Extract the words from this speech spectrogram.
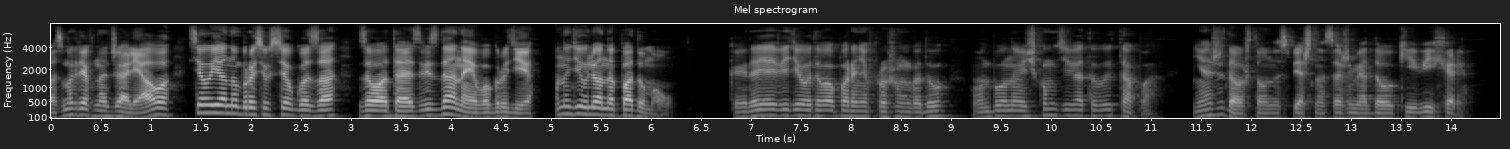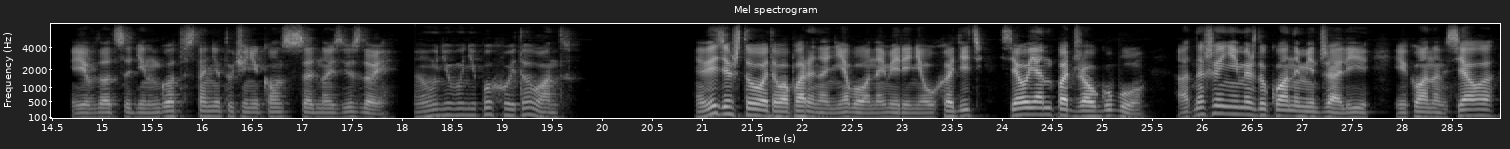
Посмотрев на Джалиао, Сяо Яну бросился в глаза золотая звезда на его груди. Он удивленно подумал. Когда я видел этого парня в прошлом году, он был новичком девятого этапа. Не ожидал, что он успешно сожмет Доуки Вихрь. И в 21 год станет учеником с одной звездой. А у него неплохой талант. Видя, что у этого парня не было намерения уходить, Сяо Ян поджал губу. Отношения между кланами Джали и кланом Сяо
